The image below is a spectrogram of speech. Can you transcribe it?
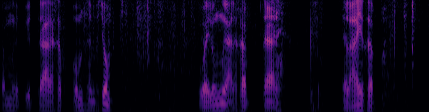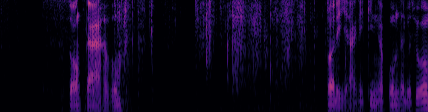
ก็มือปิดตาแล้วครับ ผมท่านผู้ชมไว้ลงเมื่อแล้วครับ ตานี่ได้หลายครับสองตาครับผม ก็ได้อยากได้กินครับผมท่านผู้ชม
